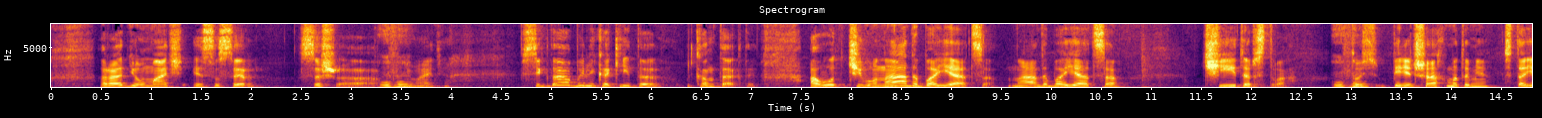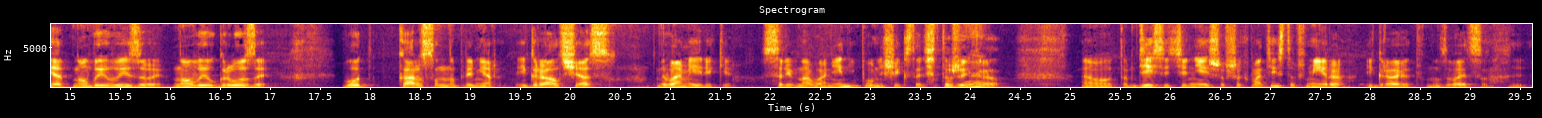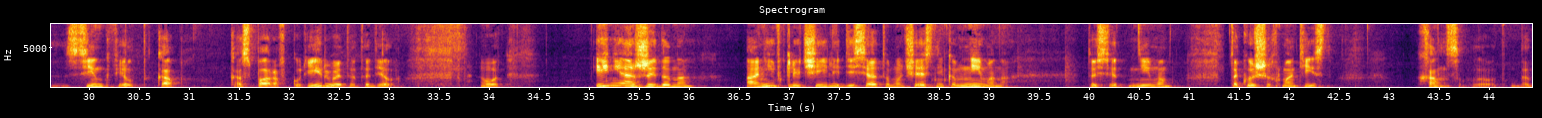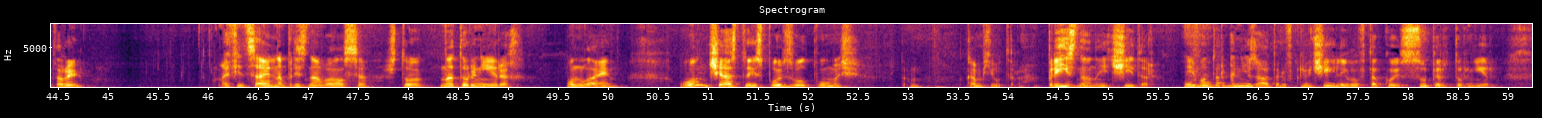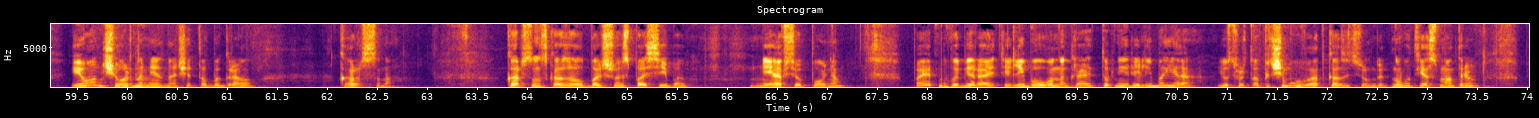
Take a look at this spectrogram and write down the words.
радиоматч СССР США, угу. понимаете? Всегда были какие-то контакты. А вот чего надо бояться? Надо бояться читерство. Угу. То есть перед шахматами стоят новые вызовы, новые угрозы. Вот Карлсон, например, играл сейчас в Америке соревнования. Не помнящий, кстати, тоже угу. играл. Вот, там 10 сильнейших шахматистов мира играют, называется Сингфилд Кап. Каспаров курирует это дело. Вот. И неожиданно они включили десятым участником Нимана. То есть это Ниман – такой шахматист, Хансов, который официально признавался, что на турнирах онлайн он часто использовал помощь там, компьютера. Признанный читер. И угу. вот организаторы включили его в такой супер турнир. И он черными, значит, обыграл Карсона. Карсон сказал большое спасибо, я все понял. Поэтому выбирайте, либо он играет в турнире, либо я. И он спрашивает, а почему вы отказываетесь? Он говорит, ну вот я смотрю,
